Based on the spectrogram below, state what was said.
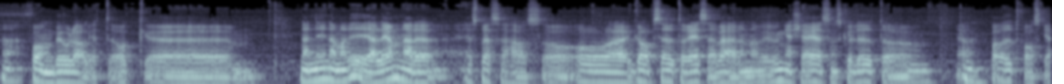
ja. från bolaget. Och eh, när Nina Maria lämnade Espresso House och, och gav sig ut och resa i världen och vi unga tjejer som skulle ut och ja, mm. bara utforska.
